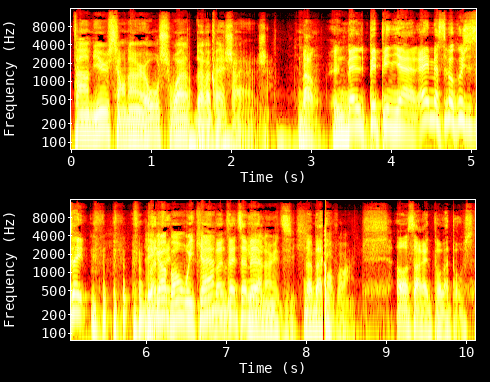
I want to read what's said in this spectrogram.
tant mieux si on a un haut choix de repêchage. Bon, une belle pépinière. Hey, merci beaucoup, sais. Les gars, bon week-end. Bonne fin de semaine. Et à lundi. Bye bye. Au revoir. On s'arrête pour la pause.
